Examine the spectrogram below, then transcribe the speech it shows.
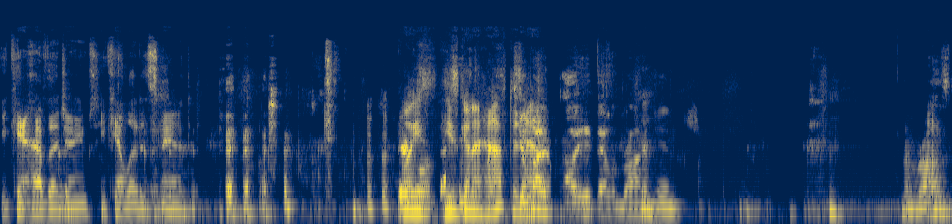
You can't have that, James. You can't let it stand. Well, he's he's gonna have to Somebody now. probably hit that LeBron again. LeBron's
